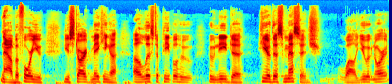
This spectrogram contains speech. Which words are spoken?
Now, before you, you start making a, a list of people who, who need to hear this message while you ignore it,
